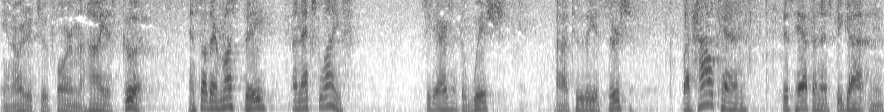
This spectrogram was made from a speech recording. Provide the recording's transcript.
in order to form the highest good. And so there must be a next life. See the argument, the wish uh, to the assertion. But how can this happiness be gotten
